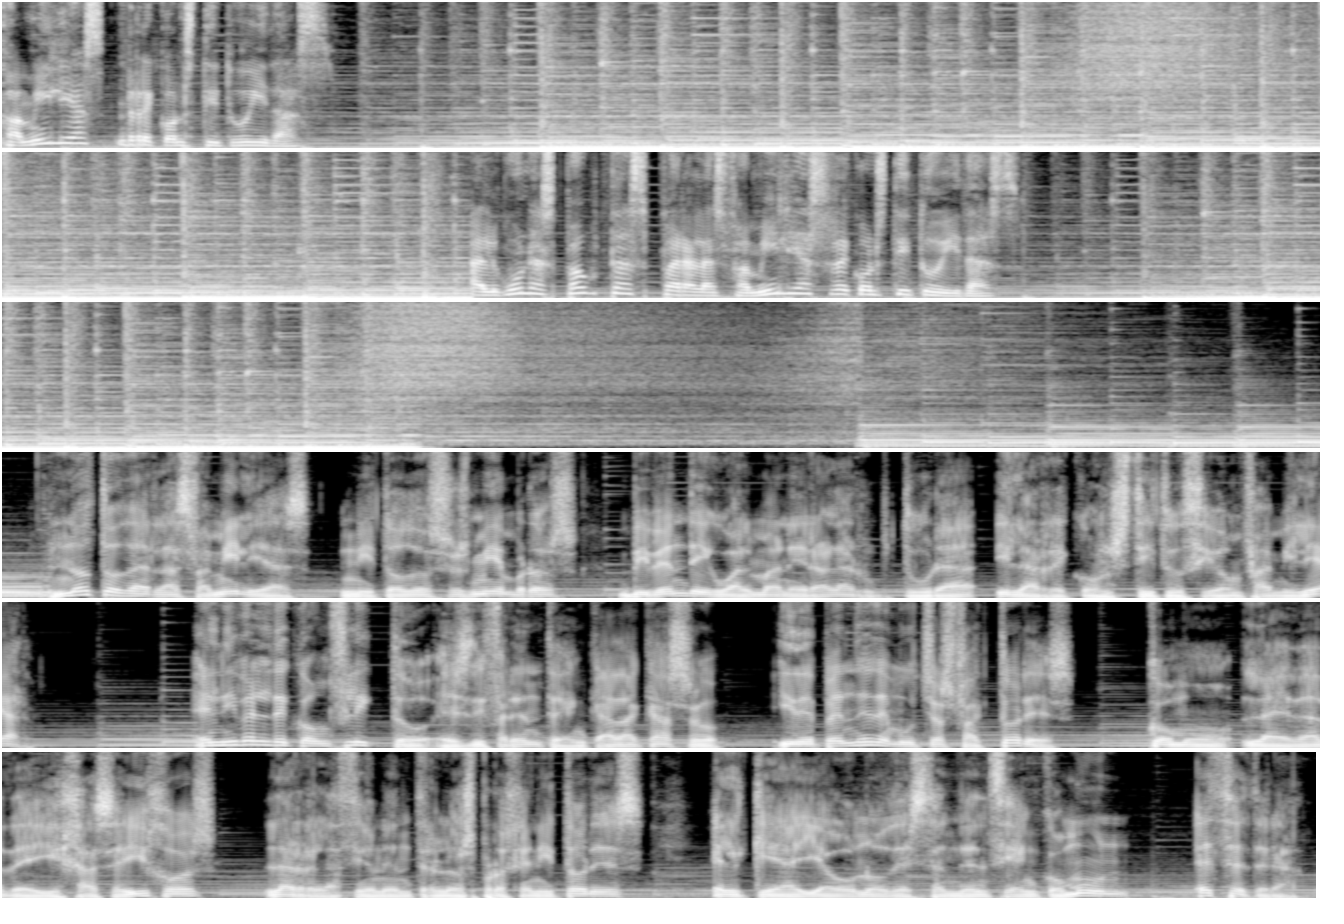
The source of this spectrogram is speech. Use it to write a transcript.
Familias reconstituidas. Algunas pautas para las familias reconstituidas. No todas las familias, ni todos sus miembros, viven de igual manera la ruptura y la reconstitución familiar. El nivel de conflicto es diferente en cada caso y depende de muchos factores, como la edad de hijas e hijos, la relación entre los progenitores, el que haya o no descendencia en común, etc.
